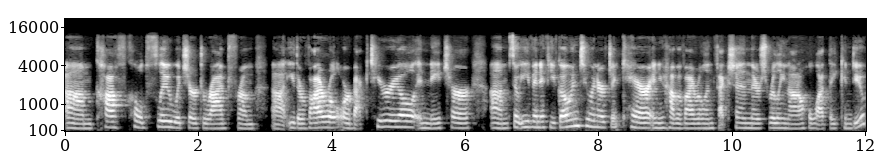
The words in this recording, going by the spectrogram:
um, cough, cold, flu, which are derived from uh, either viral or bacterial in nature. Um, so even if you go into an urgent care and you have a viral infection, there's really not a whole lot they can do.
